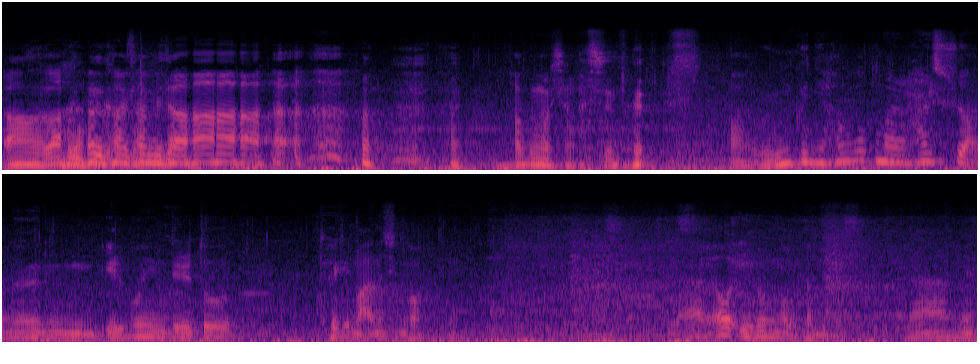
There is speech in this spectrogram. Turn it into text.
아, 아 감사합니다 한국말 잘하시네 아 은근히 한국말 할 줄 아는 일본인들도 되게 많으신 것 같아 라, 어 이건가 보다 라멘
